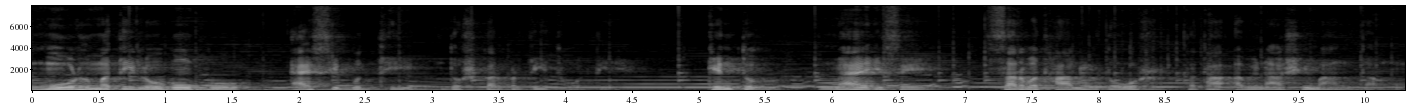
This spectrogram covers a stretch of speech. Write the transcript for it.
मूढ़मती लोगों को ऐसी बुद्धि दुष्कर प्रतीत होती है। किंतु मैं इसे सर्वथा निर्दोष तथा अविनाशी मानता हूँ।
